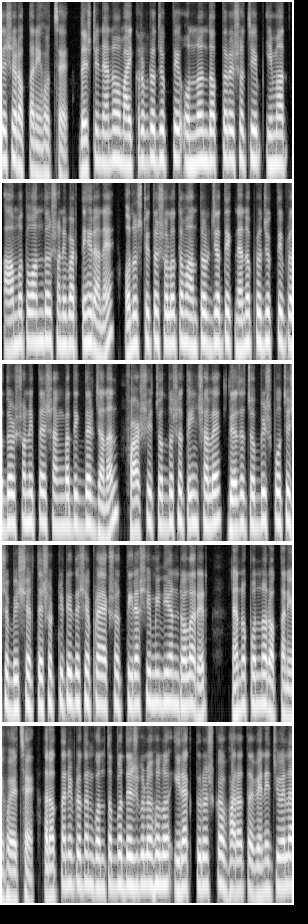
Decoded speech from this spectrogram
দেশে রপ্তানি হচ্ছে। দেশটি ন্যানো মাইক্রো প্রযুক্তি উন্নয়ন দপ্তরের সচিব ইমাদ আহমদওয়ান্দ শনিবার তেহরানে অনুষ্ঠিত ষোলতম আন্তর্জাতিক ন্যানো প্রযুক্তি প্রদর্শনীতে সাংবাদিকদের জানান, ফার্সি চোদ্দশো সালে দুই হাজার চব্বিশ পঁচিশে বিশ্বের তেষট্টিটি দেশে প্রায় একশো তিরাশি মিলিয়ন ডলারের ন্যানোপণ্য রপ্তানি হয়েছে। রপ্তানি প্রধান গন্তব্য দেশগুলো হলো ইরাক, তুরস্ক, ভারত, ভেনেজুয়েলা,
